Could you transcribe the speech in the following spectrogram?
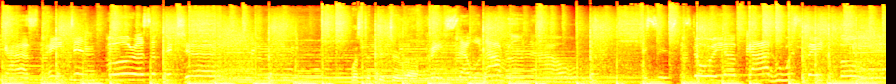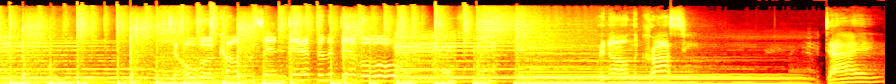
God's painting for us a picture. What's the picture of? Grace that will not run out. This is the story of God who is faithful sin, death, and the devil. When on the cross he died,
